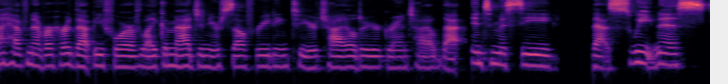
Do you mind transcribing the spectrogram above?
I have never heard that before of like imagine yourself reading to your child or your grandchild that intimacy, that sweetness.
